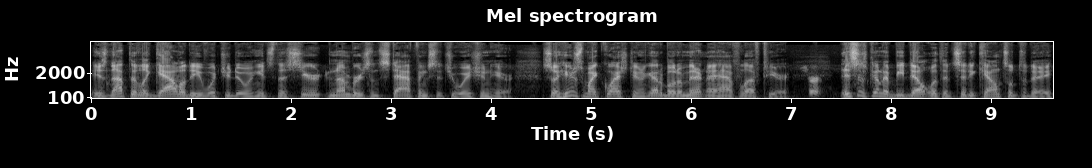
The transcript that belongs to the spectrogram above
is not the legality of what you're doing; it's the sheer numbers and staffing situation here. So here's my question: I got about a minute and a half left here. Sure. This is going to be dealt with at City Council today.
